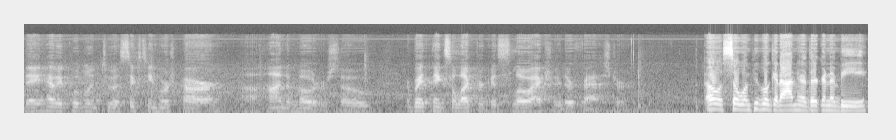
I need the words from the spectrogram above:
they have equivalent to a 16 horsepower uh, Honda motor. So everybody thinks electric is slow. Actually, they're faster. Oh, so when people get on here, they're going to be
